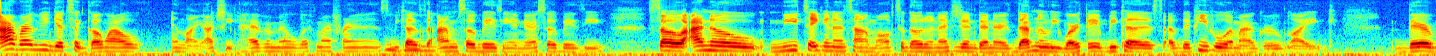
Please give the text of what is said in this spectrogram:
I rarely get to go out and like actually have a meal with my friends mm-hmm. because I'm so busy and they're so busy. So I know me taking the time off to go to next gen dinner is definitely worth it because of the people in my group. Like they're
